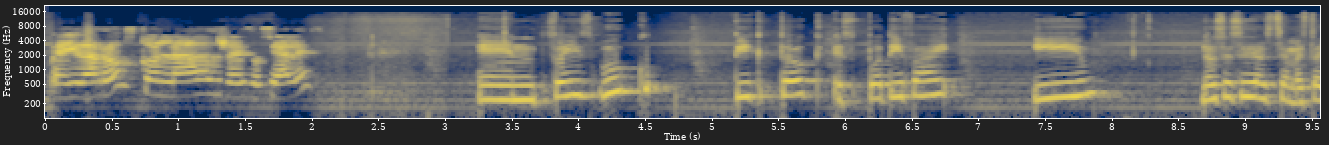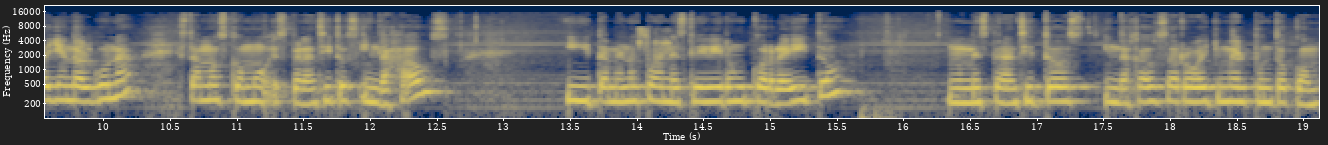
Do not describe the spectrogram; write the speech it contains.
¿Me ayuda Rose con las redes sociales? En Facebook TikTok, Spotify y no sé si se me está yendo alguna. Estamos como Esperancitos in the House. Y también nos pueden escribir un correíto en esperancitosinthehouse.com.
